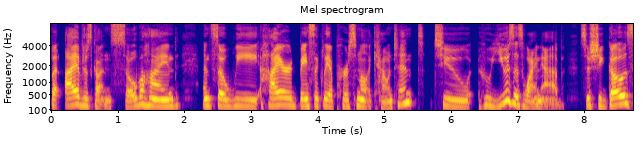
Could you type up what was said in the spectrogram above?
but I have just gotten so behind. And so we hired basically a personal accountant to who uses YNAB so she goes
